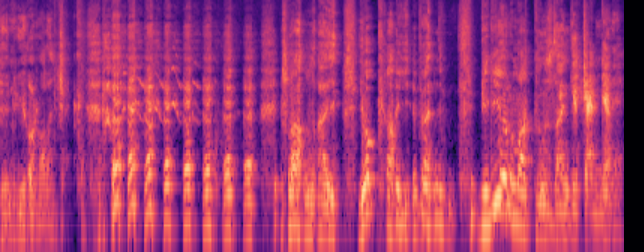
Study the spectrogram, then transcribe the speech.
dönüyor olacak. Vallahi yok hayır efendim. Biliyorum aklınızdan geçenleri.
